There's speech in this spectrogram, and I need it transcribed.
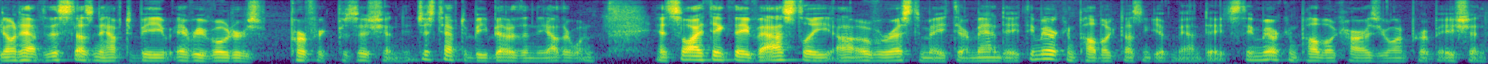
You don't have this doesn't have to be every voter's perfect position. You just have to be better than the other one. And so I think they vastly uh, overestimate their mandate. The American public doesn't give mandates. The American public hires you on probation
